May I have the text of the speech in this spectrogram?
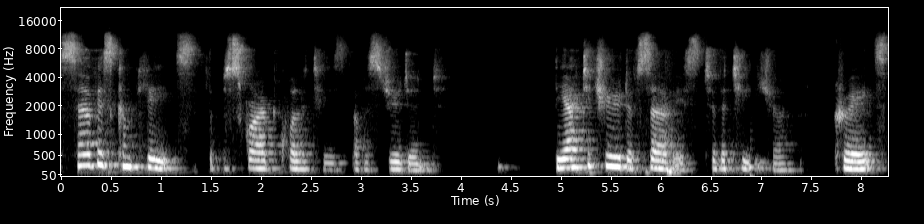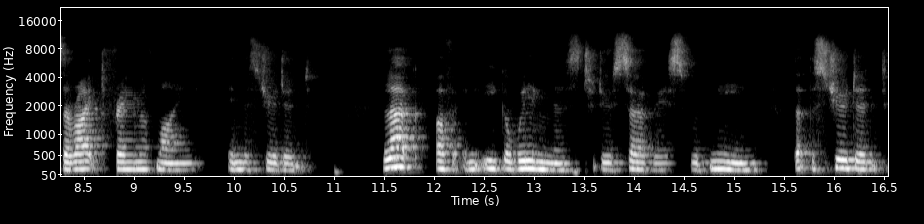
Service completes the prescribed qualities of a student. The attitude of service to the teacher creates the right frame of mind in the student. Lack of an eager willingness to do service would mean that the student,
